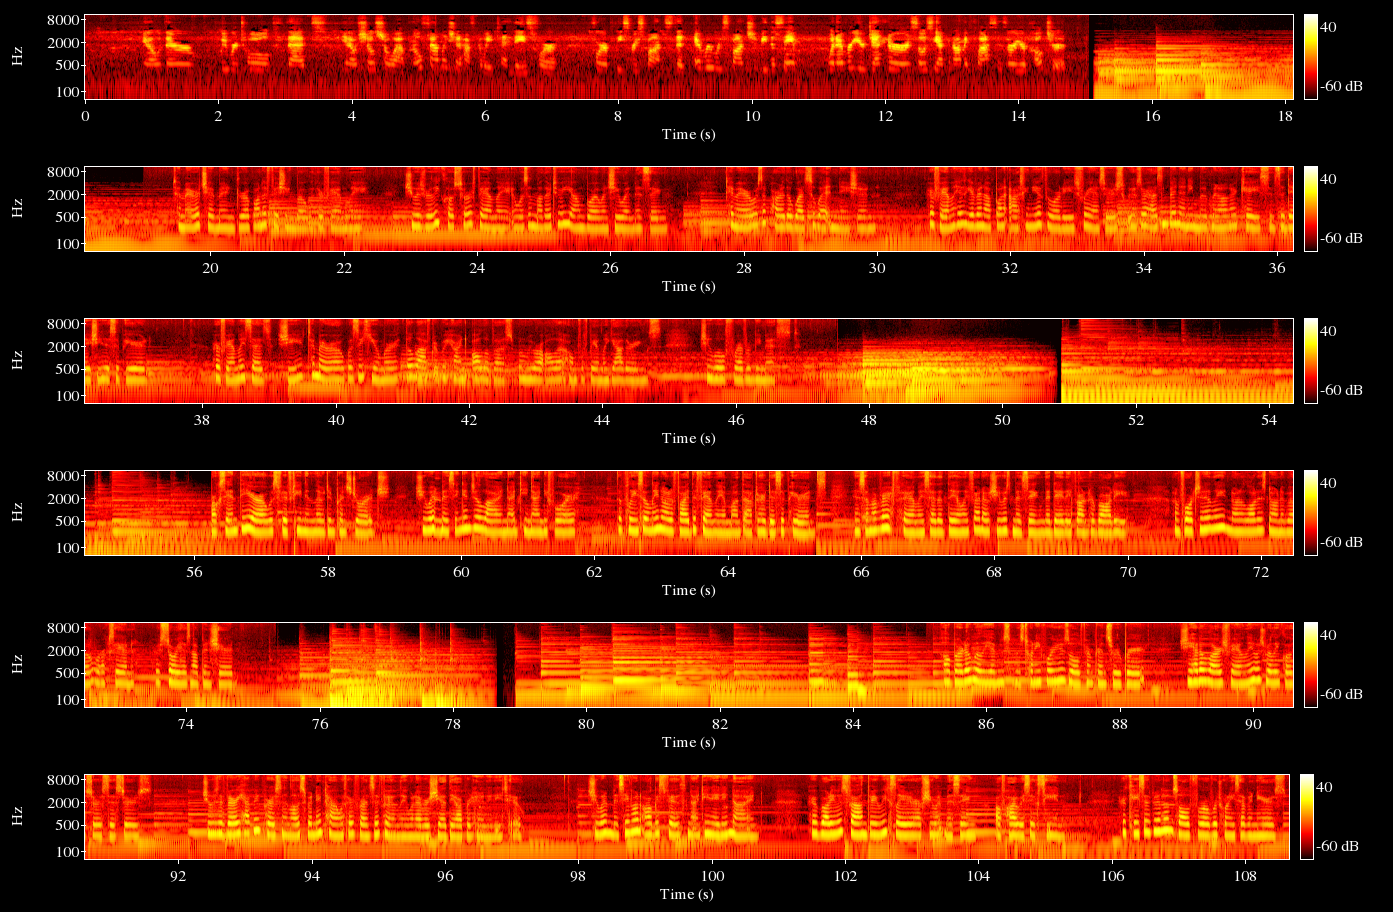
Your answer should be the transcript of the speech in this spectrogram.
You know, there we were told that, you know, she'll show up. No family should have to wait 10 days for for a police response. That every response should be the same, whatever your gender or socioeconomic classes or your culture. Tamara Chipman grew up on a fishing boat with her family. She was really close to her family and was a mother to a young boy when she went missing. Tamara was a part of the Wet'suwet'en Nation. Her family has given up on asking the authorities for answers because there hasn't been any movement on her case since the day she disappeared. Her family says she, Tamara, was the humor, the laughter behind all of us when we were all at home for family gatherings. She will forever be missed. Roxanne Thiara was 15 and lived in Prince George. She went missing in July 1994. The police only notified the family a month after her disappearance, and some of her family said that they only found out she was missing the day they found her body. Unfortunately, not a lot is known about Roxanne. Her story has not been shared. Alberta Williams was 24 years old from Prince Rupert. She had a large family and was really close to her sisters. She was a very happy person and loved spending time with her friends and family whenever she had the opportunity to. She went missing on August 5, 1989. Her body was found three weeks later after she went missing off Highway 16. Her case has been unsolved for over 27 years.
